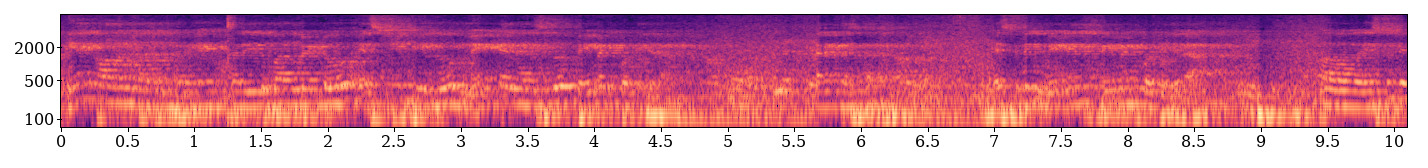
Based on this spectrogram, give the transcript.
ಅದ್ರ ಬಗ್ಗೆ ಸರ್ ಇದು ಬಂದ್ಬಿಟ್ಟು ಎಸ್ ಟಿ ಪಿದು ಮೇಂಟೆನೆನ್ಸ್ ಪೇಮೆಂಟ್ ಕೊಟ್ಟಿದ್ದೀರಾ? Correct sir? S T maintenance payment ಕೊಟ್ಟಿದ್ದೀರಾ? ಎಸ್ ಟಿ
